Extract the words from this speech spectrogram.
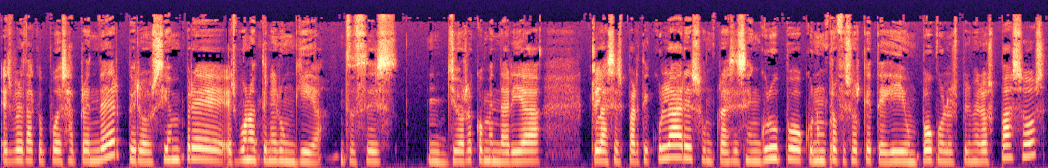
es verdad que puedes aprender, pero siempre es bueno tener un guía. Entonces, yo recomendaría clases particulares o clases en grupo con un profesor que te guíe un poco en los primeros pasos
